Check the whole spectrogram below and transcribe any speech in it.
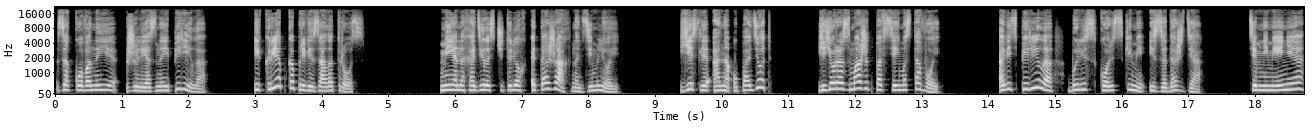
за кованые железные перила и крепко привязала трос. Мия находилась в четырех этажах над землей. Если она упадет, ее размажет по всей мостовой. А ведь перила были скользкими из-за дождя. Тем не менее,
